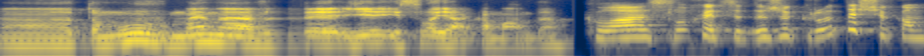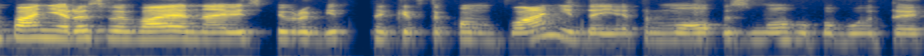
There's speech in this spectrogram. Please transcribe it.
Е, Тому в мене вже є і своя команда. Клас, слухай, це дуже круто, що компанія розвиває навіть співробітників в такому плані, дає там змогу побути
